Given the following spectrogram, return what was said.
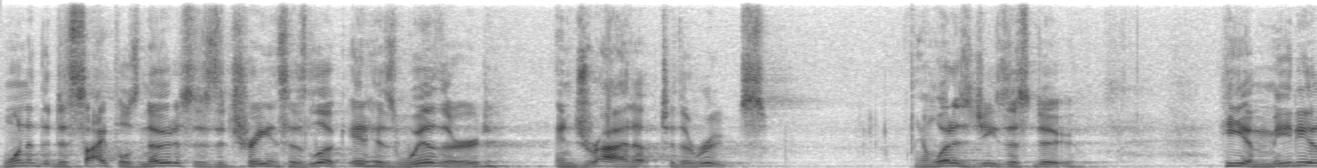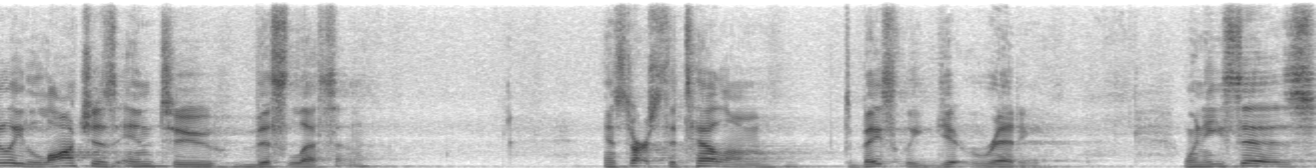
one of the disciples notices the tree and says, Look, it has withered and dried up to the roots. And what does Jesus do? He immediately launches into this lesson and starts to tell them to basically get ready. When he says,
